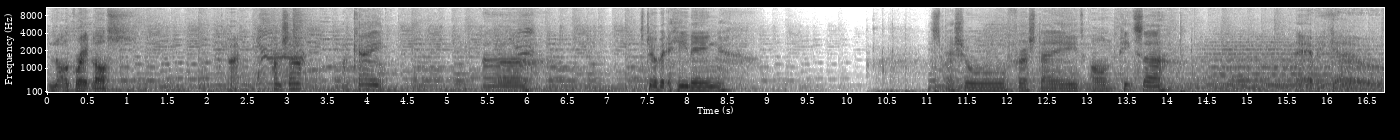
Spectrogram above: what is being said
not a great loss. Right, punch that. Okay. Uh, let's do a bit of healing. Special first aid on pizza. There we go.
